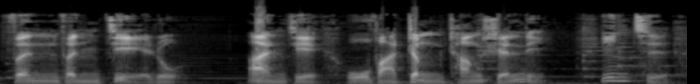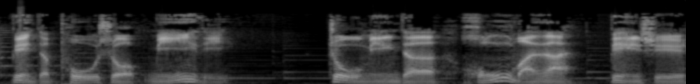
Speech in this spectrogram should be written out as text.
纷纷介入，案件无法正常审理，因此变得扑朔迷离。著名的红丸案便是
